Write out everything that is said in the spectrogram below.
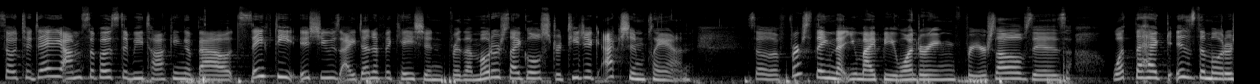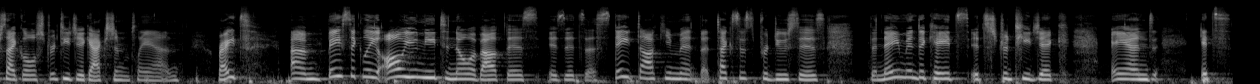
So today I'm supposed to be talking about safety issues identification for the Motorcycle Strategic Action Plan. So the first thing that you might be wondering for yourselves is, what the heck is the Motorcycle Strategic Action Plan, right? Um, basically, all you need to know about this is it's a state document that Texas produces. The name indicates it's strategic, and it's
